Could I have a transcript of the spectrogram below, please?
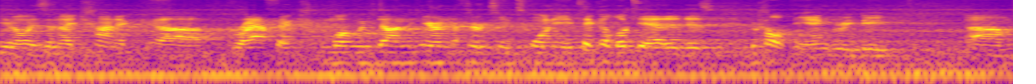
you know, is an iconic uh, graphic. And what we've done here in the 1320, take a look at it, is we call it the Angry Bee. Um,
